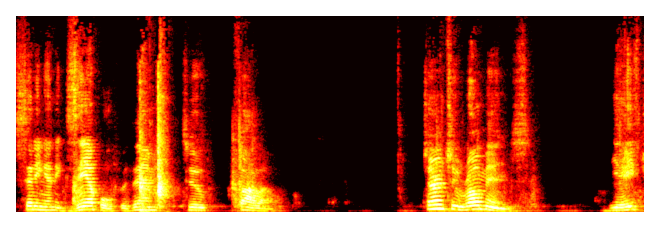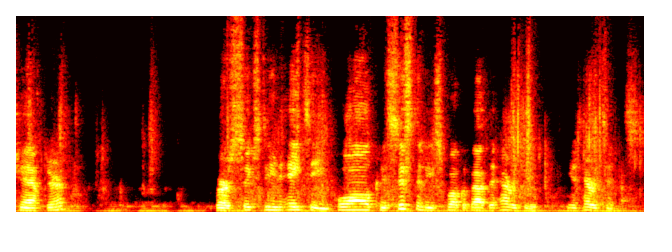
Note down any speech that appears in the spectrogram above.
setting an example for them to follow. Turn to Romans, the eighth chapter, verse 16 and 18. Paul consistently spoke about the heritage, the inheritance.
